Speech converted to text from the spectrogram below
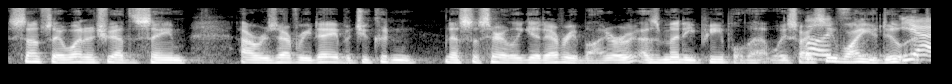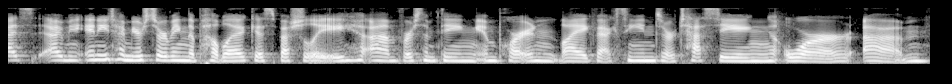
some say, why don't you have the same hours every day? But you couldn't necessarily get everybody or as many people that way. So well, I see why you do it. Yeah, it's, I mean, anytime you're serving the public, especially um, for something important like vaccines or testing or um,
